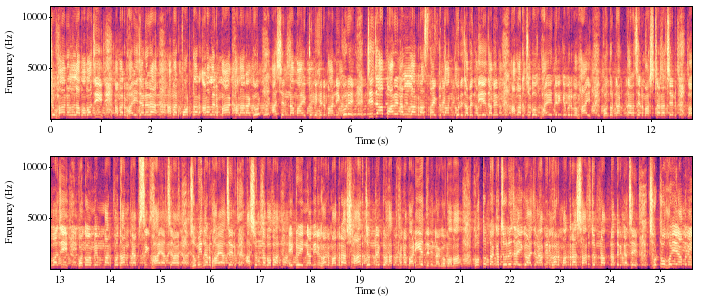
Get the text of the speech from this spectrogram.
সুবহান আল্লাহ বাবাজি, আমার ভাই জানেরা, আমার পর্দার আড়ালের মা খালার আগো, আসেন না মা, একটু মেহেরবানি করে, যে যা পারেন আল্লাহর রাস্তায় একটু দান করে যাবেন, দিয়ে যাবেন। আমার যুবক ভাইদেরকে বলব, ভাই, কত ডাক্তার আছেন, মাস্টার আছেন? বাবাজি, কত মেম্বার প্রধান, ব্যবসায়িক ভাই আছে, জমিদার ভাই আছেন। আসুন না বাবা একটু এই নাবির ঘর মাদ্রাসার জন্য একটু হাতখানা বাড়িয়ে দেন না গো বাবা। কত টাকা চলে যায় গো আজ নাবির ঘর মাদ্রাসার জন্য আপনাদের কাছে? ছোট হয়ে আমি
